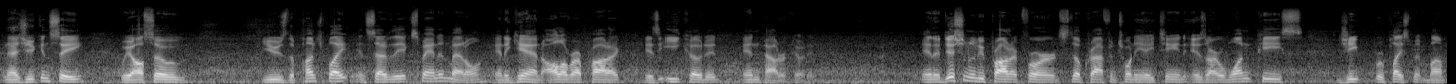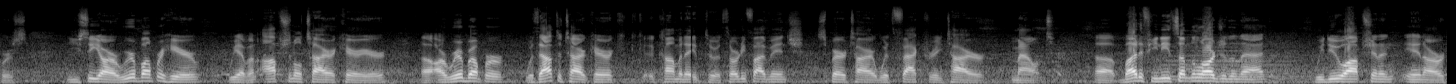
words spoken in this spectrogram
And as you can see, we also use the punch plate instead of the expanded metal. And again, all of our product is E-coated and powder coated. An additional new product for Steelcraft in 2018 is our one-piece Jeep replacement bumpers. You see our rear bumper here, we have an optional tire carrier. Uh, our rear bumper without the tire carrier accommodate to a 35 inch spare tire with factory tire mount. Uh, but if you need something larger than that, we do option in, in our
